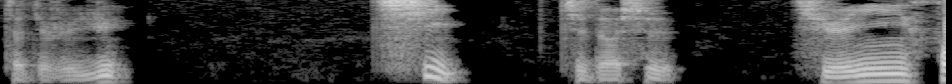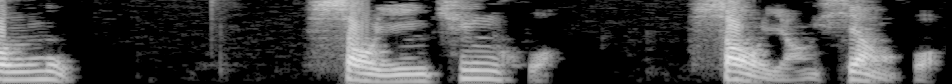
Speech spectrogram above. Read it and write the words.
这就是运。气指的是厥阴风木，少阴君火，少阳相火，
